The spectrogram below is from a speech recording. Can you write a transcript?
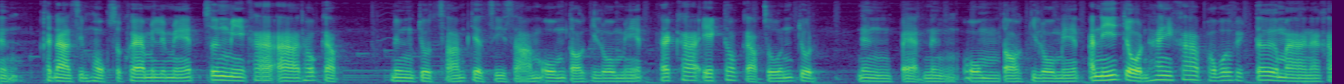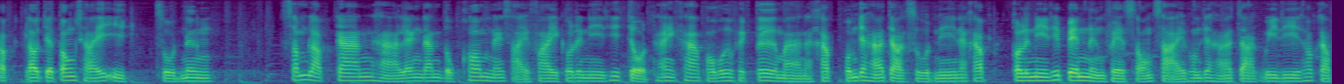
01 ขนาด 16 สแควร์มิลลิเมตร ซึ่งมีค่า R เท่ากับ 1.3743 โอห์มต่อกิโลเมตร และค่า X เท่ากับ 0.181 โอห์มต่อกิโลเมตร อันนี้โจทย์ให้ค่า power factor มานะครับ เราจะต้องใช้อีกสูตรหนึ่ง สำหรับการหาแรงดันตกค่อมในสายไฟกรณีที่โจทย์ให้ค่า power factor มานะครับ ผมจะหาจากสูตรนี้นะครับ กรณีที่เป็น1เฟส2สาย ผมจะหาจาก VD เท่ากับ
